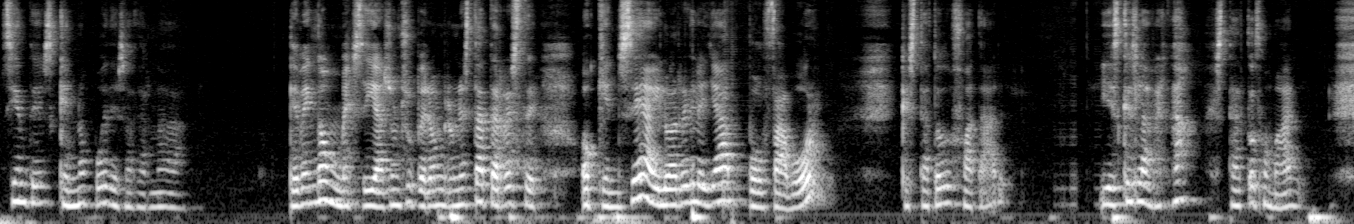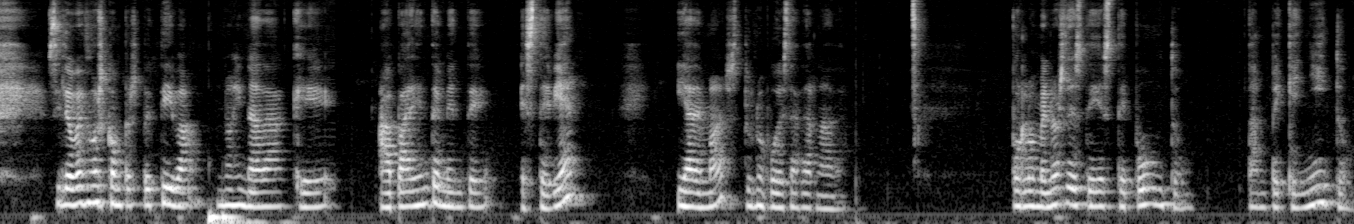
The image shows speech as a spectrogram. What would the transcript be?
sientes que no puedes hacer nada. Que venga un Mesías, un superhombre, un extraterrestre o quien sea y lo arregle ya, por favor, que está todo fatal. Y es que es la verdad, está todo mal. Si lo vemos con perspectiva, no hay nada que aparentemente esté bien y además tú no puedes hacer nada por lo menos desde este punto tan pequeñito,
